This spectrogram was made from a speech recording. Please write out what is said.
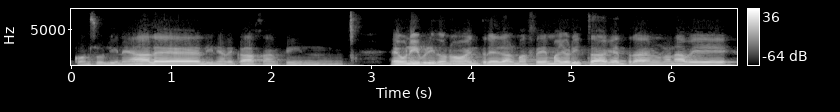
Con sus lineales, línea de caja, en fin. Es un híbrido, ¿no? Entre el almacén mayorista que entra en una nave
